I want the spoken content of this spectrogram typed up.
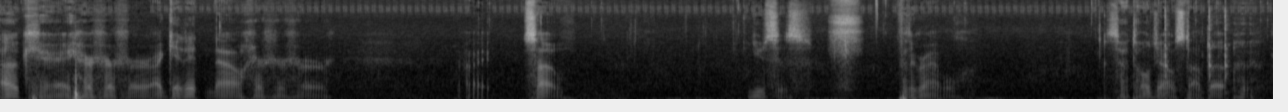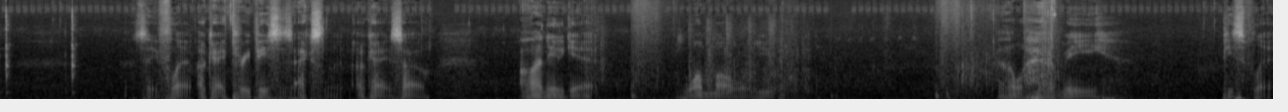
Okay, her, her, her. I get it now. Her, her, her. Alright, so uses for the gravel. So I told you I was stopped up. Let's see, flint. Okay, three pieces. Excellent. Okay, so all I need to get one more of you. I will have me piece of flint.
